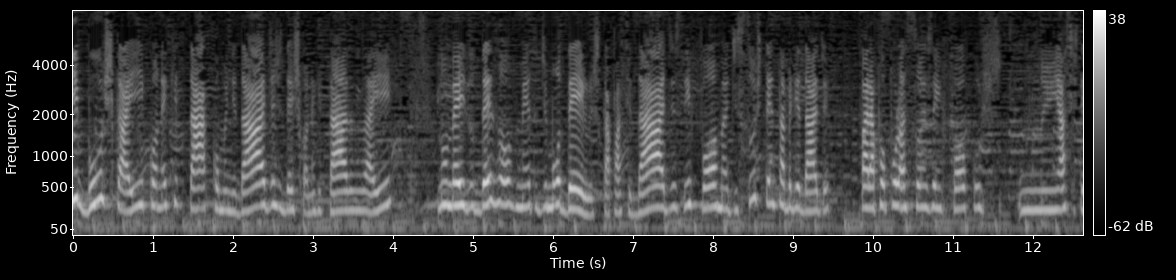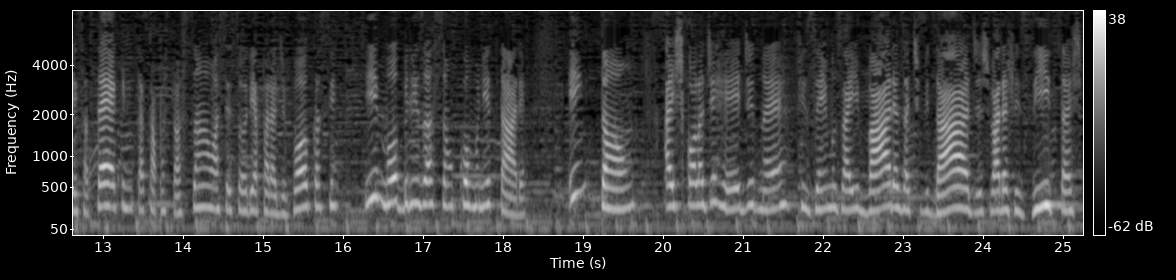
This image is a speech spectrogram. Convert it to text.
que busca aí conectar comunidades desconectadas aí no meio do desenvolvimento de modelos, capacidades e formas de sustentabilidade para populações em focos em assistência técnica, capacitação, assessoria para advocacy e mobilização comunitária. Então, a escola de rede, né, fizemos aí várias atividades, várias visitas.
